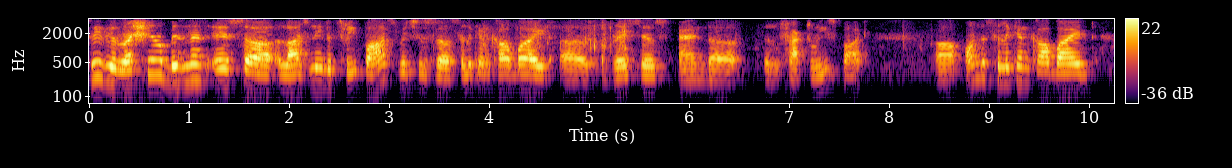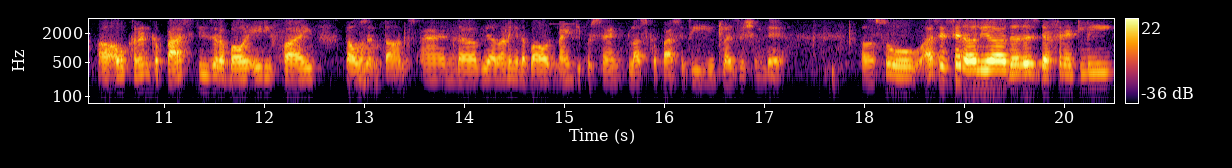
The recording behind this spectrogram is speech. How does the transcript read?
See, the Russia business is uh, largely into three parts, which is uh, silicon carbide, uh, abrasives, and uh, the refractories part. Uh, on the silicon carbide, uh, our current capacities are about 85,000 tons, and uh, we are running at about 90% plus capacity utilization there. Uh, so, as I said earlier, there is definitely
